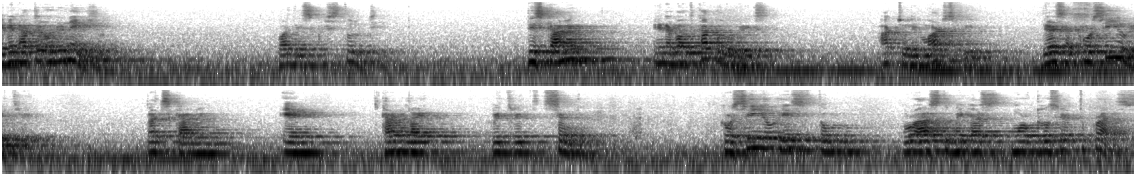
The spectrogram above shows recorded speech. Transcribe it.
even after ordination. What is Christology? This coming in about a couple of weeks, actually March 5th, there's a Cursillo retreat that's coming in Carmelite Retreat Center. Cursillo is to, for us to make us more closer to Christ.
